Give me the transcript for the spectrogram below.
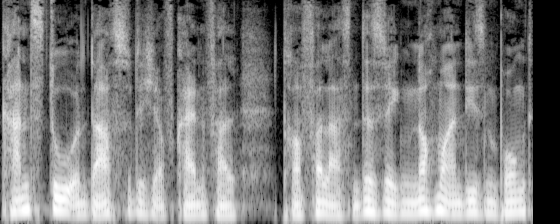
kannst du und darfst du dich auf keinen Fall drauf verlassen. Deswegen nochmal an diesem Punkt.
